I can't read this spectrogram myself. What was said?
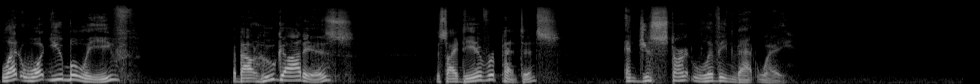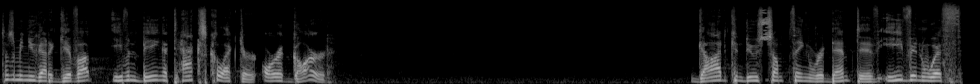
Let what you believe about who God is, this idea of repentance, and just start living that way. Doesn't mean you got to give up even being a tax collector or a guard. God can do something redemptive even with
